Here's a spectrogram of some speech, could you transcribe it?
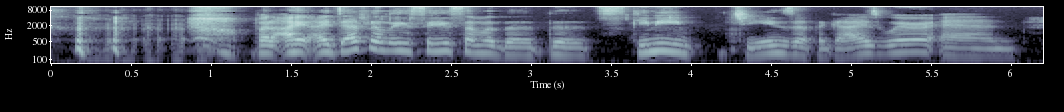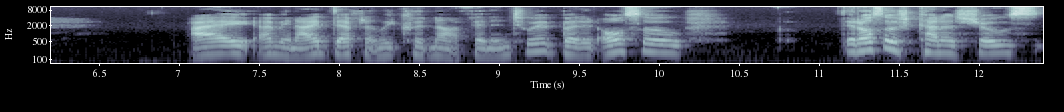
but I, I definitely see some of the, the skinny jeans that the guys wear, and I I mean I definitely could not fit into it. But it also it also kind of shows,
